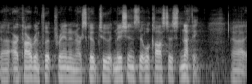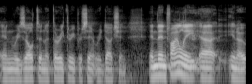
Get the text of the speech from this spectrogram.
uh, our carbon footprint and our scope 2 emissions that will cost us nothing uh, and result in a 33% reduction. And then finally, uh, you know,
